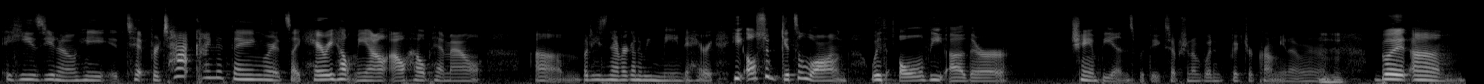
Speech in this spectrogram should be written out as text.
He's you know he tit for tat kind of thing where it's like Harry help me out, I'll help him out. Um, but he's never going to be mean to Harry. He also gets along with all the other champions, with the exception of when Viktor Krum, you know. But um,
